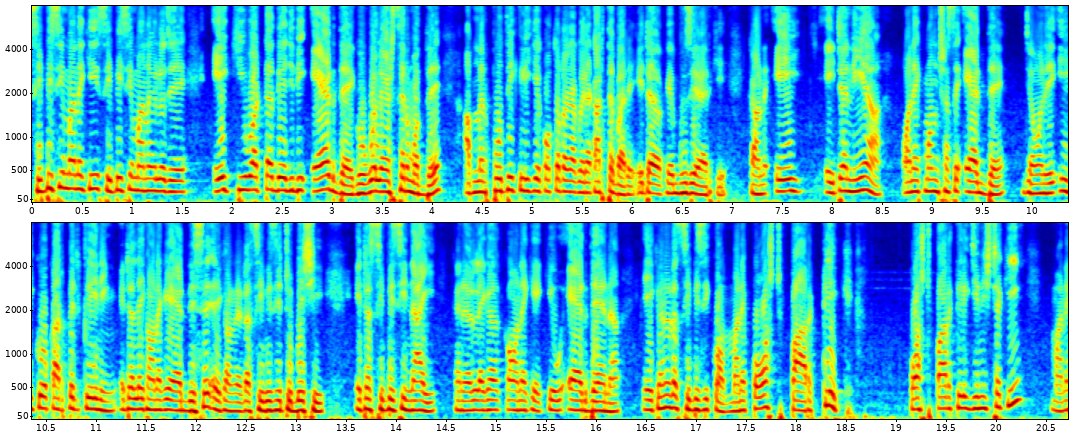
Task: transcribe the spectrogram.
সিপিসি মানে কি? সিপিসি মানে হলো যে এই কিওয়ার্ডটা দিয়ে যদি অ্যাড দেয় গুগল অ্যাডসের মধ্যে, আপনার প্রতি ক্লিকে কত টাকা করে কাটতে পারে, এটাকে বুঝে আর কি। কারণ এই, এইটা নিয়ে অনেক মানুষ আছে অ্যাড দেয়। যেমন এই ইকো কার্পেট ক্লিনিং এটা লেখা অনেকে অ্যাড দিছে, এই কারণে এটা সিপিসি একটু বেশি। এটা সিপিসি নাই, কারণ এটা লেখা অনেকে কেউ অ্যাড দেয় না। এই কারণে এটা সিপিসি কম। মানে cost per click cost per click জিনিসটা কি? মানে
